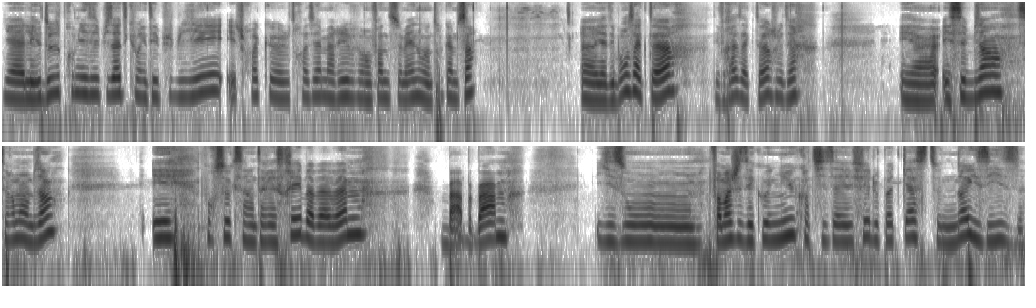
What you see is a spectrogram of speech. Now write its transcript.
Il y a les deux premiers épisodes qui ont été publiés et je crois que le troisième arrive en fin de semaine ou un truc comme ça. Il y a des bons acteurs, des vrais acteurs, je veux dire. Et, et c'est bien, c'est vraiment bien. Et pour ceux que ça intéresserait, bababam, bababam, ils ont. Enfin, moi, je les ai connus quand ils avaient fait le podcast Noises,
